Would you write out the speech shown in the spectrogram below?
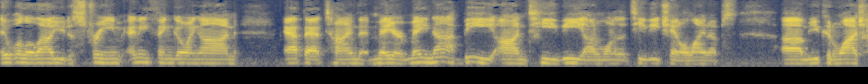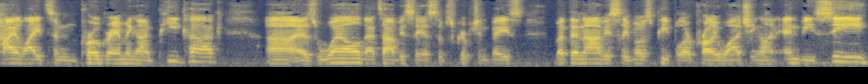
it will allow you to stream anything going on at that time that may or may not be on TV on one of the TV channel lineups. Um, you can watch highlights and programming on Peacock uh, as well. That's obviously a subscription base. But then obviously, most people are probably watching on NBC,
